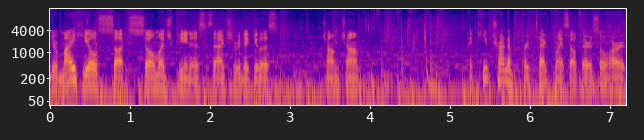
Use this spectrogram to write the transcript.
Dude, my heal sucks so much penis. It's actually ridiculous. Chomp chomp. I keep trying to protect myself there. It's so hard.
